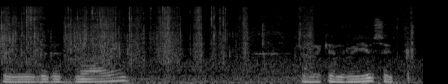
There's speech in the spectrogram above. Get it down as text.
to let it dry and we can reuse it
